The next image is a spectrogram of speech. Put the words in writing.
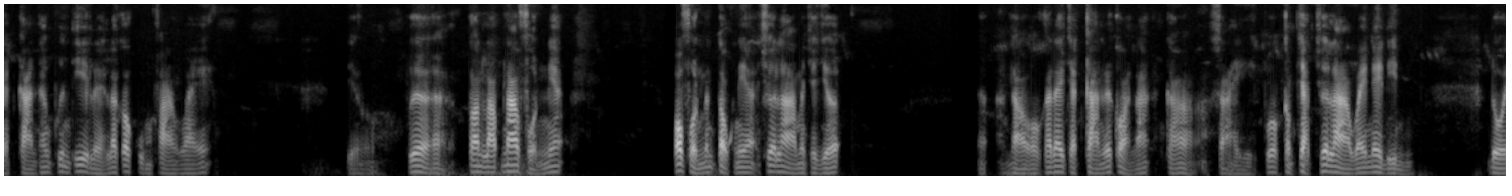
จัดการทั้งพื้นที่เลย แล้วก็คุมฟางไว้ เดี๋ยวเพื่อต้อนรับหน้าฝนเนี่ยเพราะฝนมันตกเนี่ย เชื้อรามันจะเยอะ เราก็ได้จัดการไว้ก่อนละก็ใส่พวกกำจัดเชื้อราไว้ในดิน โดย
